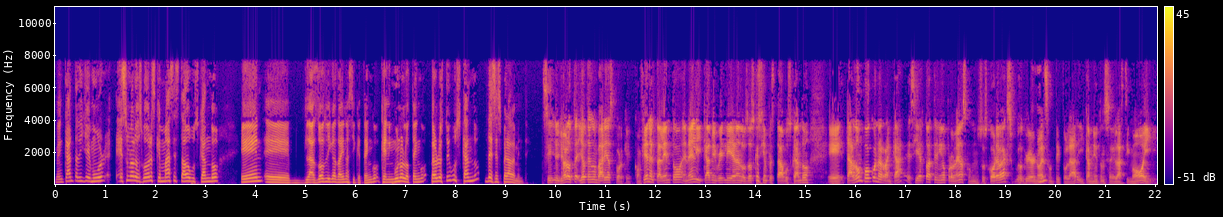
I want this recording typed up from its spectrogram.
Me encanta DJ Moore. Es uno de los jugadores que más estado buscando en eh, las dos ligas Dynasty que tengo, que ninguno lo tengo, pero lo estoy buscando desesperadamente. Sí, yo, lo yo tengo varias porque confía en el talento. En él y Calvin Ridley eran los dos que siempre estaba buscando. Eh, tardó un poco en arrancar, es cierto, ha tenido problemas con sus corebacks. Will Greer no es un titular y Cam Newton se lastimó y,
